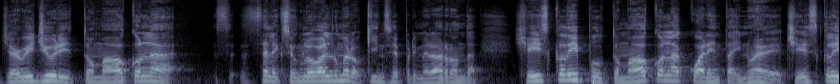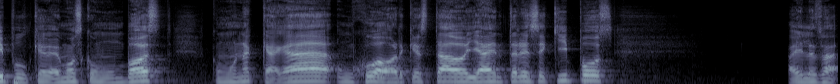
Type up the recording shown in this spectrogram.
Jerry Judy, tomado con la se- selección global número 15, primera ronda. Chase Claypool, tomado con la 49. Chase Claypool, que vemos como un bust, como una cagada, un jugador que ha estado ya en tres equipos. Ahí les va.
